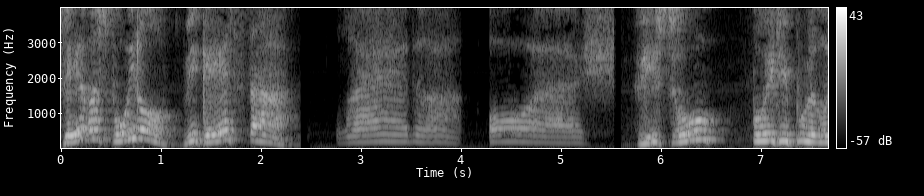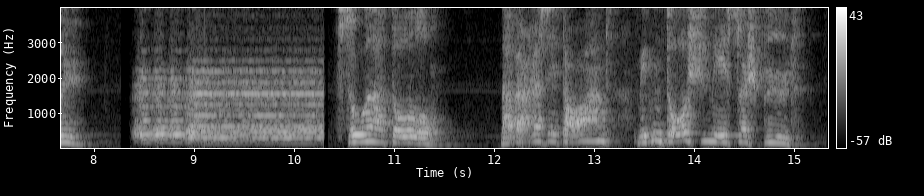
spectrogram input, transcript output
Servus, Beutel, wie geht's da? Leider Arsch. Wieso, Beudibulli? So, Herr Dodl, na wer sich dauernd mit dem Taschenmesser spült.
